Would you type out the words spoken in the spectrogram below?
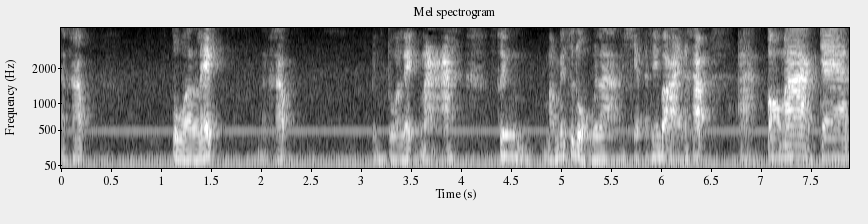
นะครับ ตัวเล็กนะครับ เป็นตัวเล็กหนา ซึ่งมันไม่สะดวกเวลาเขียนอธิบายนะครับอ่าต่อมาแกน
